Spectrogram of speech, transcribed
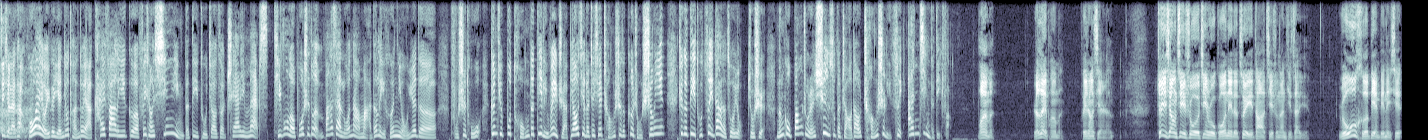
继续来看，国外有一个研究团队啊，开发了一个非常新颖的地图，叫做 Chatting Maps，提供了波士顿、巴塞罗那、马德里和纽约的俯视图，根据不同的地理位置啊，标记了这些城市的各种声音。这个地图最大的作用就是能够帮助人迅速的找到城市里最安静的地方。朋友们，人类朋友们，非常显然，这项技术进入国内的最大技术难题在于，如何辨别那些。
